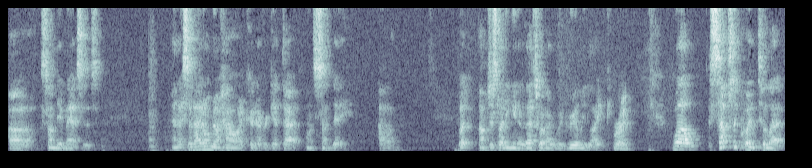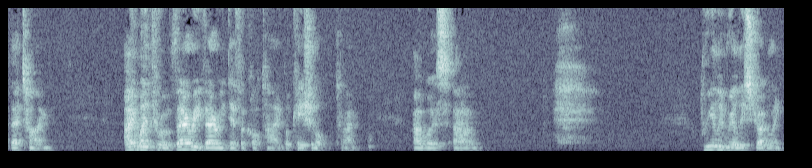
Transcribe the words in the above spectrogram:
uh, Sunday masses. And I said, I don't know how I could ever get that on Sunday. Um, but I'm just letting you know that's what I would really like. Right. Well, subsequent to that, that time, I went through a very, very difficult time, vocational time. I was um, really, really struggling.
